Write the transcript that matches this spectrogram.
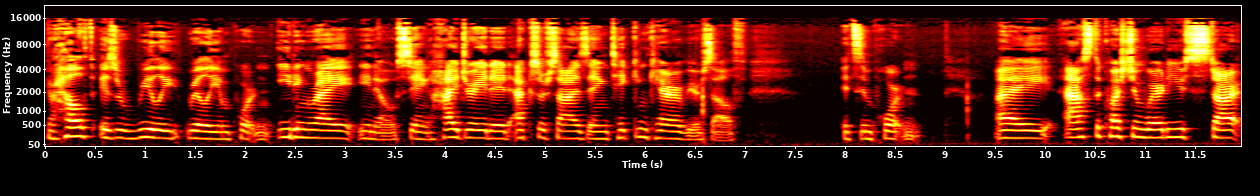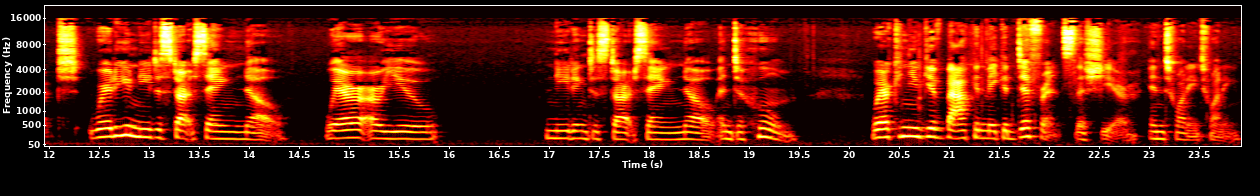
your health is really, really important. Eating right, you know, staying hydrated, exercising, taking care of yourself. It's important. I asked the question where do you start? Where do you need to start saying no? Where are you needing to start saying no and to whom? Where can you give back and make a difference this year in 2020?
